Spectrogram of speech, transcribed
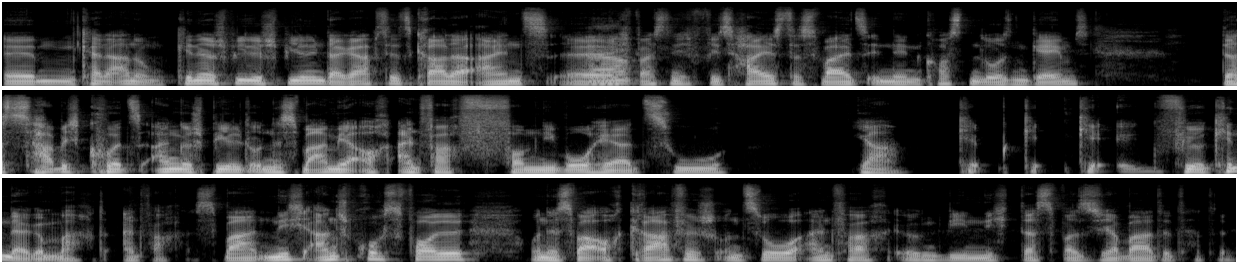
ähm, keine Ahnung, Kinderspiele spielen. Da gab es jetzt gerade eins, äh, ja. ich weiß nicht, wie es heißt, das war jetzt in den kostenlosen Games. Das habe ich kurz angespielt und es war mir auch einfach vom Niveau her zu, ja, für Kinder gemacht, einfach. Es war nicht anspruchsvoll und es war auch grafisch und so einfach irgendwie nicht das, was ich erwartet hatte.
